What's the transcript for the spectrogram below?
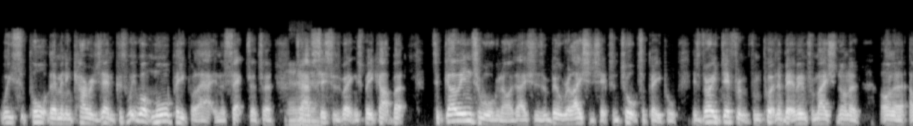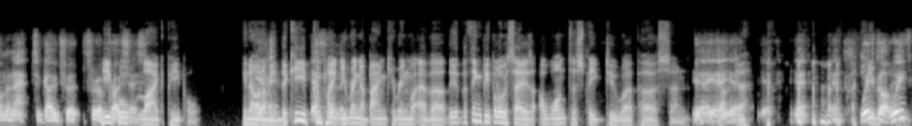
we support them and encourage them because we want more people out in the sector to yeah, to have yeah. systems where they can speak up. But to go into organisations and build relationships and talk to people is very different from putting a bit of information on a on a on an app to go to a, through a people process. Like people. You know yeah, what I mean? The key definitely. complaint, you ring a bank, you ring whatever. The, the thing people always say is, I want to speak to a person. Yeah, yeah, yeah, yeah, yeah. yeah. we've got, we've,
